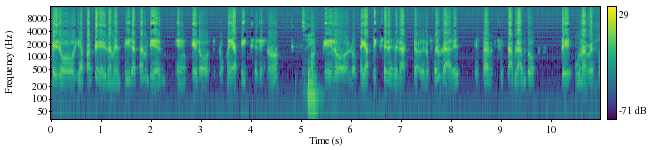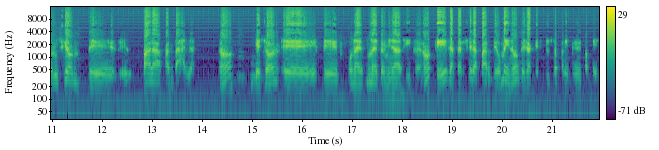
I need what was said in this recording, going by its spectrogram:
pero y aparte que hay una mentira también en que los, los megapíxeles, ¿no? Sí, porque lo- los megapíxeles de, las- de los celulares están, se está hablando de una resolución de, de- para pantallas, ¿no? Que son eh, este, una, una determinada cifra, ¿no? Que es la tercera parte o menos de la que se usa para imprimir papel.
